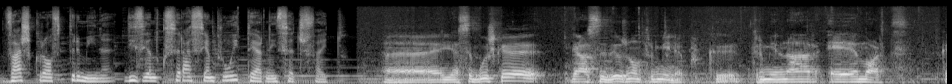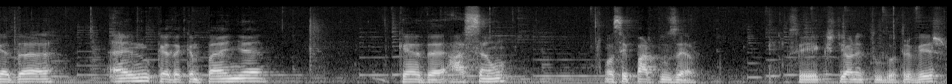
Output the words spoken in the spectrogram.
Vasco Croft termina dizendo que será sempre um eterno insatisfeito. Uh, e essa busca graças a Deus não termina, porque terminar é a morte. Cada ano, cada campanha, cada ação, você parte do zero. Você questiona tudo outra vez,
